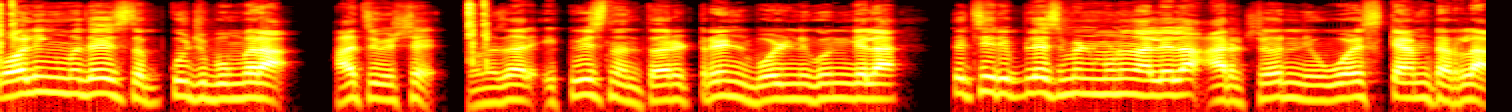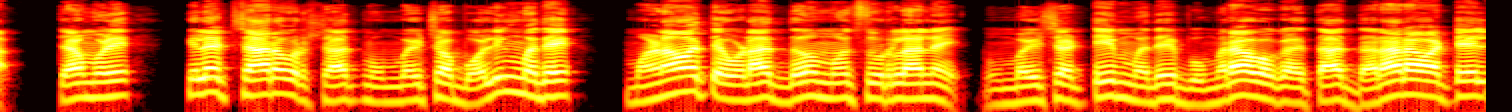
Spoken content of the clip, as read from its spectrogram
बॉलिंगमध्ये सबकुच बुमरा हाच विषय. दोन हजार एकवीस नंतर ट्रेंड बोल्ड निघून गेला. त्याची रिप्लेसमेंट म्हणून आलेला आर्चर निव्वळ स्कॅम ठरला. त्यामुळे गेल्या चार वर्षात मुंबईच्या बॉलिंगमध्ये म्हणावा तेवढा दमच उरला नाही. मुंबईच्या टीममध्ये बुमरा वगळता दरारा वाटेल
